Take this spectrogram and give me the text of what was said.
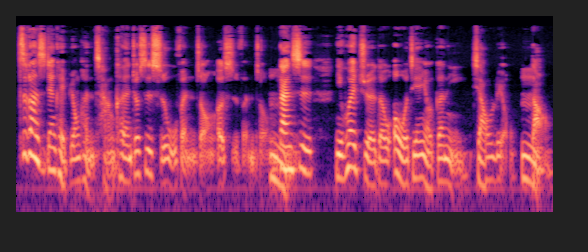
这段时间可以不用很长，可能就是十五分钟、二十分钟，嗯、但是。你会觉得哦，我今天有跟你交流到、嗯、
